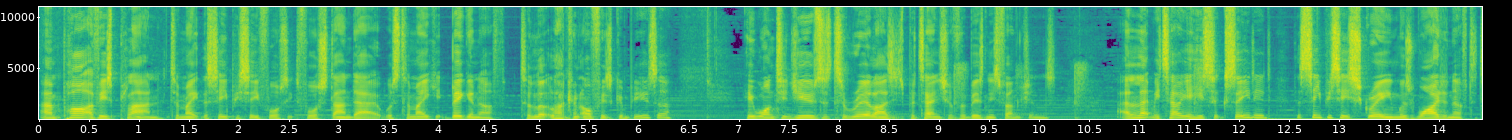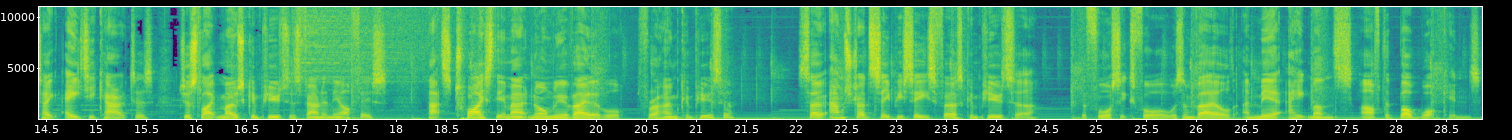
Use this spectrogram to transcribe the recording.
And part of his plan to make the CPC 464 stand out was to make it big enough to look like an office computer. He wanted users to realise its potential for business functions and let me tell you, he succeeded. The CPC screen was wide enough to take 80 characters, just like most computers found in the office. That's twice the amount normally available for a home computer. So Amstrad CPC's first computer, the 464, was unveiled a mere 8 months after Bob Watkins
